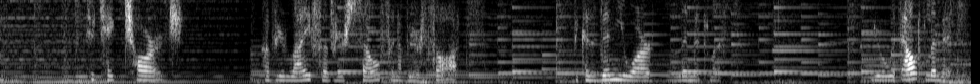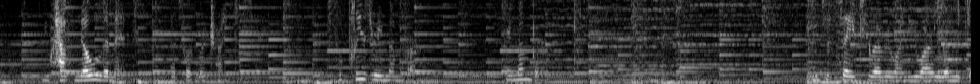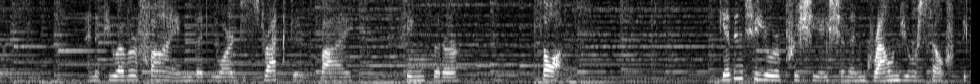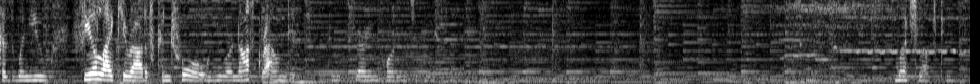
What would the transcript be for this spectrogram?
to take charge of your life, of yourself, and of your thoughts, because then you are limitless. You're without limit. You have no limit. That's what we're trying to say. So, please remember. Remember. Just say to everyone, you are limitless. And if you ever find that you are distracted by things that are thoughts, get into your appreciation and ground yourself because when you feel like you're out of control, you are not grounded. And it's very important to be so much love to you.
